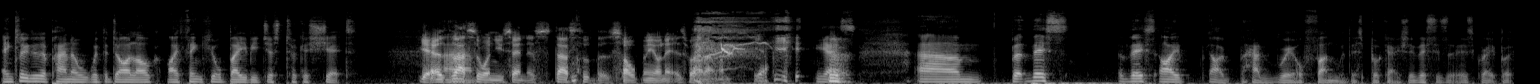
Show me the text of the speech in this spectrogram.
included a panel with the dialogue, "I think your baby just took a shit." Yeah, that's Um, the one you sent us. That's the, that sold me on it as well. That one. Yeah. yes. um, but this, this I I had real fun with this book. Actually, this is a, it's a great book.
